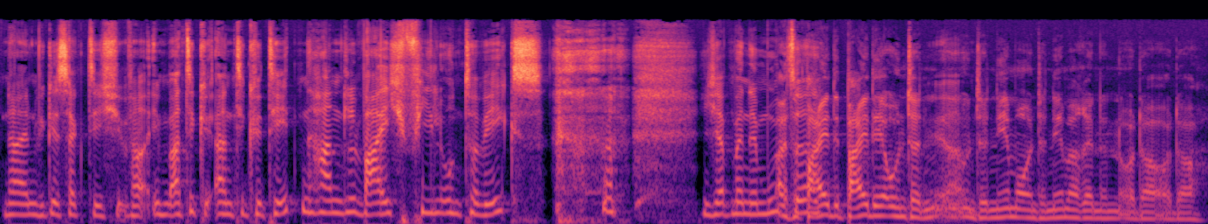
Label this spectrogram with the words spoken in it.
Nein, wie gesagt, ich war im Antiquitätenhandel war ich viel unterwegs. Ich habe meine Mutter. Also beide, beide Unter ja. Unternehmer, Unternehmerinnen oder, oder?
